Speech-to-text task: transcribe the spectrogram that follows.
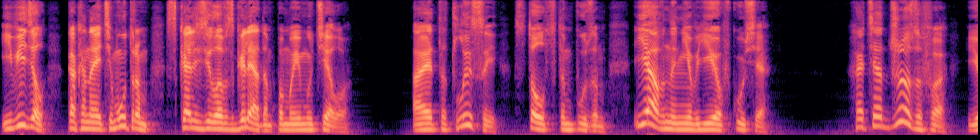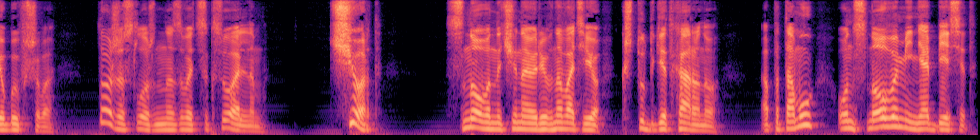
и видел, как она этим утром скользила взглядом по моему телу. А этот лысый с толстым пузом явно не в ее вкусе. Хотя Джозефа, ее бывшего, тоже сложно назвать сексуальным. Черт! Снова начинаю ревновать ее к Штутгетхарану, а потому он снова меня бесит.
